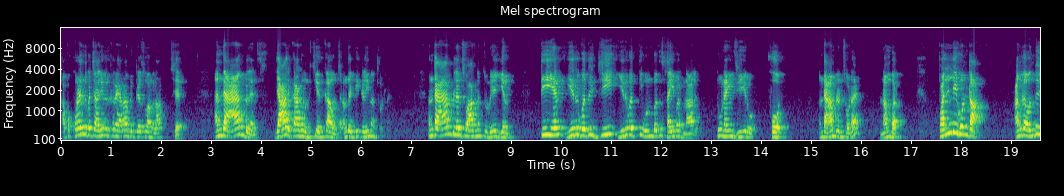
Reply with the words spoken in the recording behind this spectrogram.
அப்ப குறைந்தபட்ச அறிவு இருக்கிற யாராவது அப்படி பேசுவாங்களா? சரி. அந்த ஆம்புலன்ஸ் யாருக்காக வந்துச்சு எதுக்காக வந்துச்சு? அந்த டீட்டெயிலையும் நான் சொல்றேன். அந்த ஆம்புலன்ஸ் வாகனத்தினுடைய எண். டிஎன் இருபது ஜி இருபத்தி ஒன்பது சைபர் நாலு டூ நைன் ஜீரோ ஃபோர் அந்த ஆம்புலன்ஸோட நம்பர் பள்ளிகொண்டா அங்க வந்து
